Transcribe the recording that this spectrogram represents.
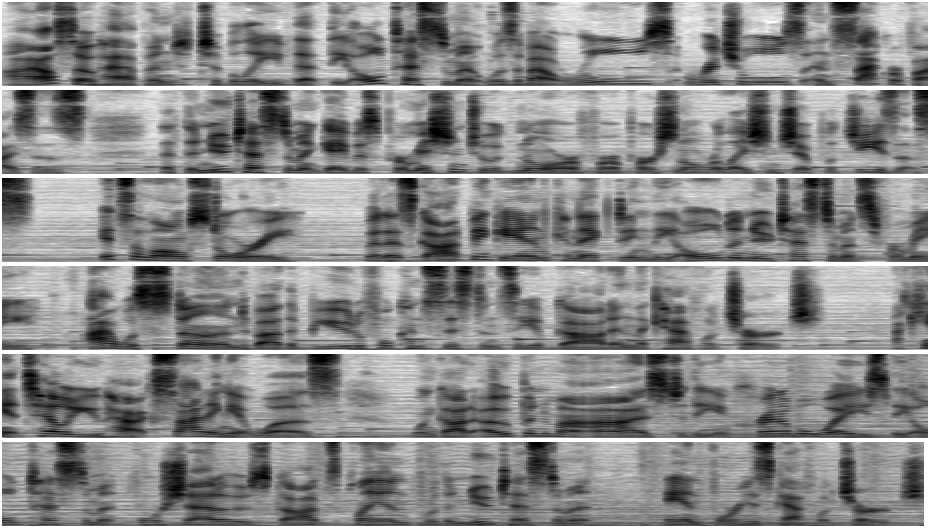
I also happened to believe that the Old Testament was about rules, rituals, and sacrifices that the New Testament gave us permission to ignore for a personal relationship with Jesus. It's a long story, but as God began connecting the Old and New Testaments for me, I was stunned by the beautiful consistency of God in the Catholic Church. I can't tell you how exciting it was when God opened my eyes to the incredible ways the Old Testament foreshadows God's plan for the New Testament and for his Catholic Church.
